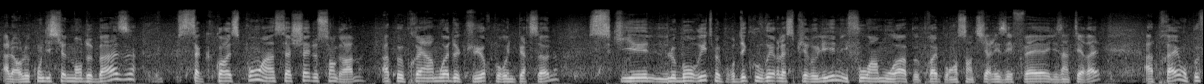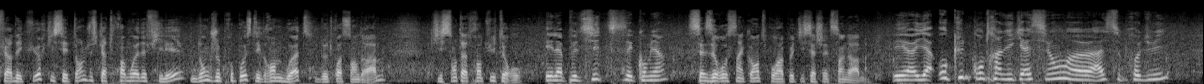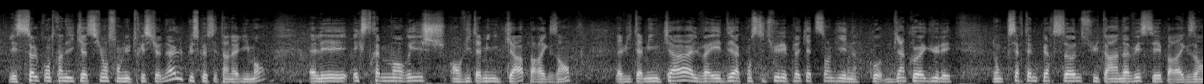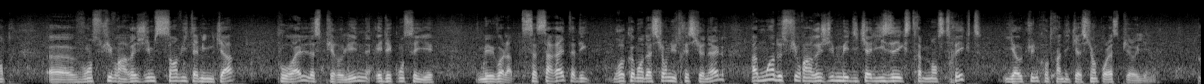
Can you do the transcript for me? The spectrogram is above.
alors le conditionnement de base, ça correspond à un sachet de 100 grammes, à peu près un mois de cure pour une personne, ce qui est le bon rythme pour découvrir la spiruline. Il faut un mois à peu près pour en sentir les effets et les intérêts. Après, on peut faire des cures qui s'étendent jusqu'à 3 mois d'affilée. Donc je propose des grandes boîtes de 300 grammes qui sont à 38 euros. Et la petite, c'est combien? 16,50 euros pour un petit sachet de 100 grammes. Et il euh, n'y a aucune contre-indication euh, à ce produit? Les seules contre-indications sont nutritionnelles puisque c'est un aliment. Elle est extrêmement riche en vitamine K par exemple. La vitamine K, elle va aider à constituer les plaquettes sanguines, bien coagulées. Donc certaines personnes, suite à un AVC par exemple, euh, vont suivre un régime sans vitamine K. Pour elles, la spiruline est déconseillée. Mais voilà, ça s'arrête à des recommandations nutritionnelles. À moins de suivre un régime médicalisé extrêmement strict, il n'y a aucune contre-indication pour la spiruline.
